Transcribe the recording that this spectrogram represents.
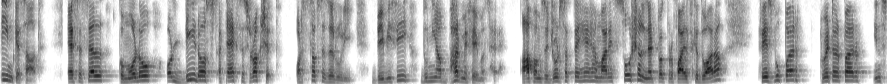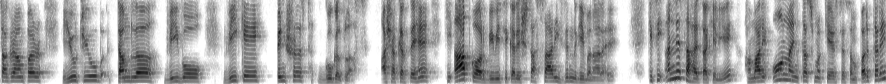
team के साथ. एसएसएल कोमोडो और डी डॉस्ट अटैक से सुरक्षित और सबसे ज़रूरी बीबीसी दुनिया भर में फ़ेमस है। आप हमसे जुड़ सकते हैं हमारे सोशल नेटवर्क प्रोफाइल्स के द्वारा। फेसबुक पर ट्विटर पर इंस्टाग्राम पर YouTube Tumblr Vevo VK Pinterest Google plus आशा करते हैं कि आपका और बीबीसी का रिश्ता सारी ज़िंदगी बना रहे। किसी अन्य सहायता के लिए हमारे ऑनलाइन कस्टमर केयर से संपर्क करें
